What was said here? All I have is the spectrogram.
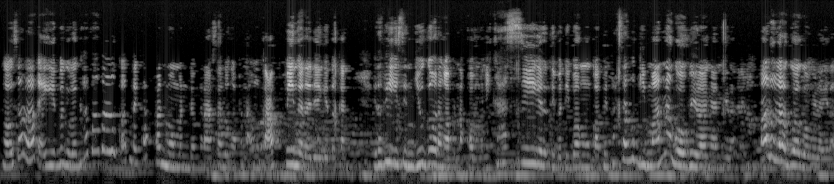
nggak usah lah kayak gitu gue bilang apa apa lu sampai kapan mau mendem rasa lu nggak pernah ungkapin kata dia gitu kan. Ya, tapi izin juga orang nggak pernah komunikasi gitu tiba-tiba ngungkapin rasa lu gimana? gue bilang kan gitu. Malu lah gue gue bilang gitu.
